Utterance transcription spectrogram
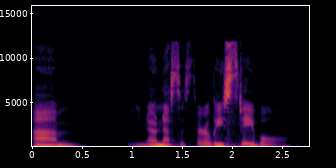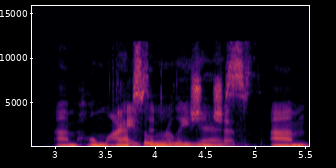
um, you know necessarily stable um, home lives absolutely, and relationships yes.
